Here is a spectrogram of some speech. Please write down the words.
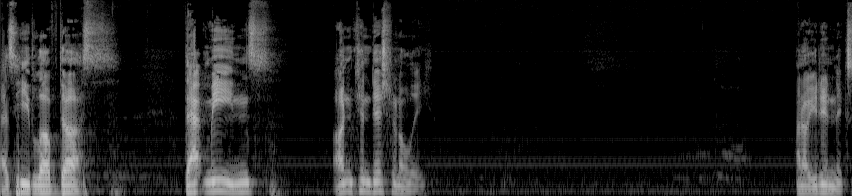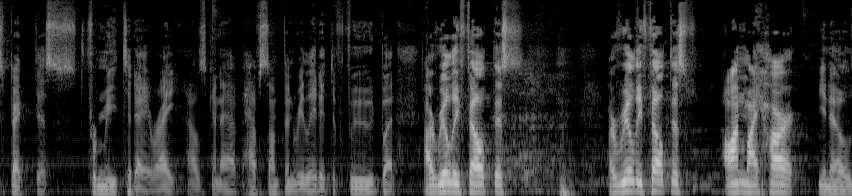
as he loved us. That means unconditionally. I know you didn't expect this from me today, right? I was going to have, have something related to food, but I really felt this. I really felt this on my heart, you know,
